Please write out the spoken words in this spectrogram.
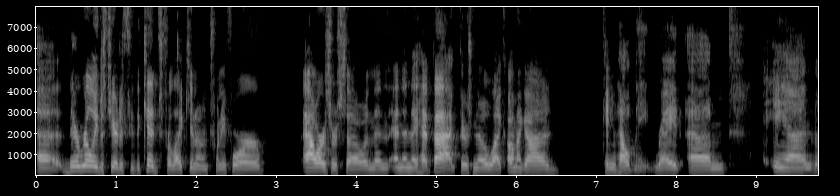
they're really just here to see the kids for like you know twenty four hours or so, and then and then they head back. There's no like, oh my god, can you help me, right? Um, and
